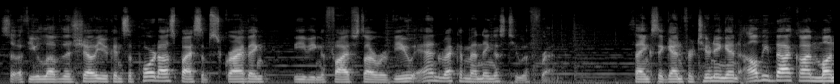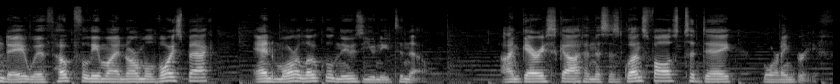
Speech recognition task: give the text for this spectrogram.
so if you love the show, you can support us by subscribing leaving a 5 star review, and recommending us to a friend. Thanks again for tuning in. I'll be back on Monday with hopefully my normal voice back and more local news you need to know. I'm Gary Scott, and this is Glens Falls Today Morning Brief.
